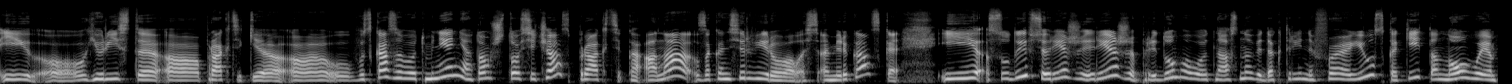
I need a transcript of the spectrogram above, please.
и а, юристы а, практики а, высказывают мнение о том, что сейчас практика, она законсервировалась американская, и суды все реже и реже придумывают на основе доктрины fair use какие-то новые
